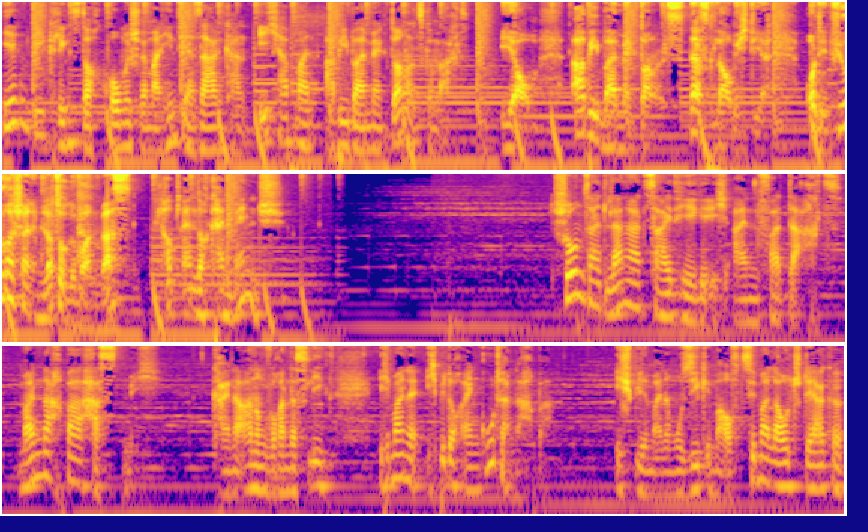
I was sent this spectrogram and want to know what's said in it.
irgendwie klingt's doch komisch, wenn man hinterher sagen kann, ich habe mein Abi bei McDonald's gemacht. Yo, Abi bei McDonalds, das glaube ich dir. Und den Führerschein im Lotto gewonnen, was? Glaubt einem doch kein Mensch. Schon seit langer Zeit hege ich einen Verdacht. Mein Nachbar hasst mich. Keine Ahnung, woran das liegt. Ich meine, ich bin doch ein guter Nachbar. Ich spiele meine Musik immer auf Zimmerlautstärke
